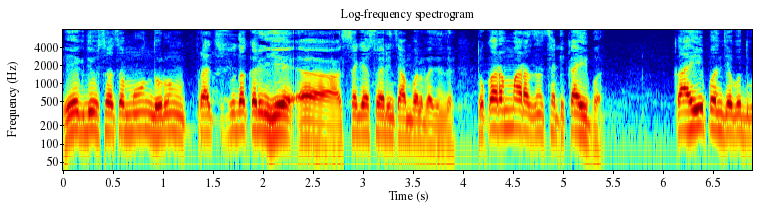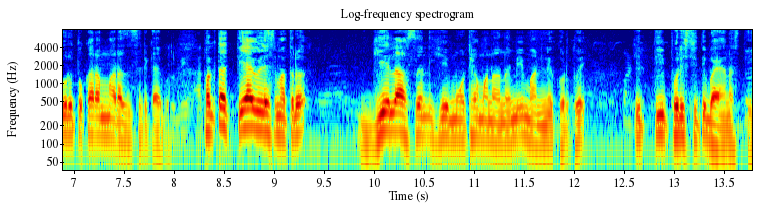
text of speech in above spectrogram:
एक दिवसाचं मौन धरून प्राची सुद्धा करीन हे अं, सगळ्या स्वारींच्या अंमलबजावणी तुकाराम महाराजांसाठी काही पण. काही पण जगद्गुरु तुकाराम महाराजांसाठी काही पण. फक्त त्यावेळेस मात्र गेला असन हे मोठ्या मनानं मी मान्य करतोय की ती परिस्थिती भयान असते.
